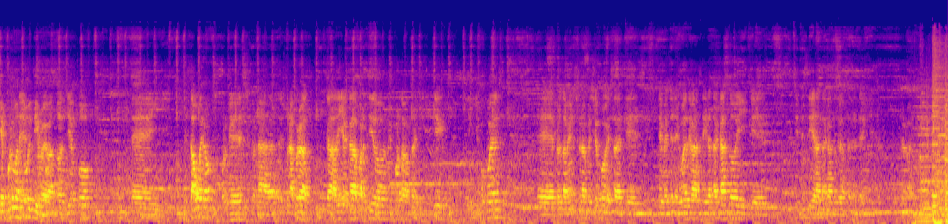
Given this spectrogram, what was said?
Te todo el tiempo. prueban todo el tiempo. Eh, y está bueno porque es una, es una prueba cada día, cada partido, no importa contra qué equipo juegues. Eh, pero también es una presión porque sabes que si te meten igual te van a seguir atacando y que si te siguen atacando te vas a tener que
